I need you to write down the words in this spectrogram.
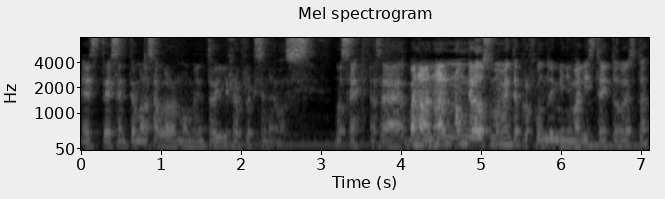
este sentémonos a hablar un momento y reflexionemos. No sé, o sea, bueno, no, no a un grado sumamente profundo y minimalista y todo esto,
